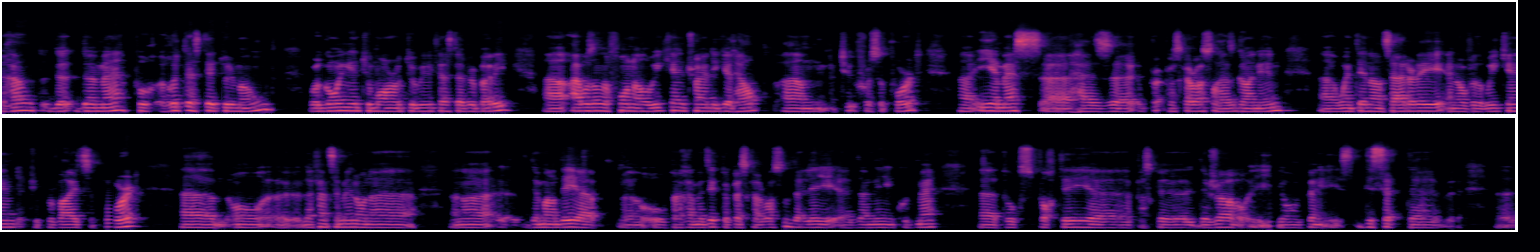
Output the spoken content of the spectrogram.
rentre demain pour retester tout le monde. We're going in tomorrow to retest everybody. Uh, I was on the phone all weekend trying to get help um, to, for support. EMS has, Prescott Russell has gone in, went in on Saturday and over the weekend to provide support. On, la fin de semaine, on a, on a demandé à, aux paramédics de Prescott Russell d'aller donner un coup de main pour supporter, parce que déjà, ils ont 17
